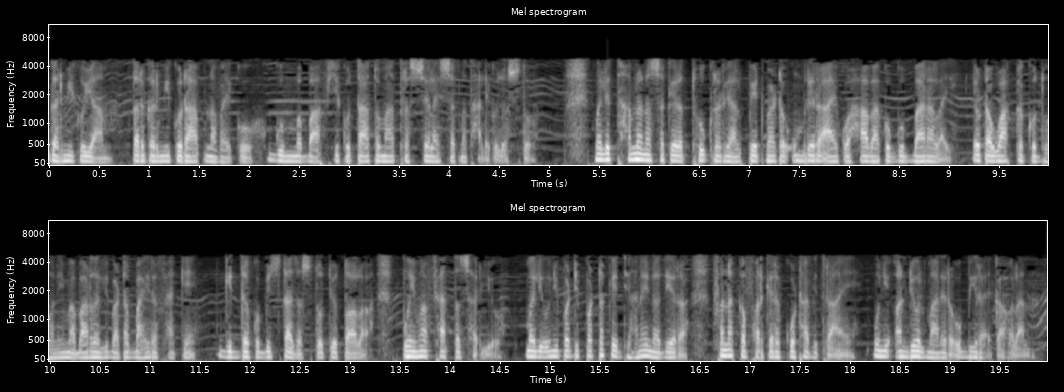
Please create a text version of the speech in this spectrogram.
गर्मीको याम तर गर्मीको राप नभएको गुम्म बाफिएको तातो मात्र सेलाइसक्न थालेको जस्तो। मैले थाम्न नसकेर थुक र र्याल पेटबाट उम्रेर आएको हावाको गुब्बारालाई एउटा वाक्कको ध्वनिमा बार्दलीबाट बाहिर फ्याँकेँ। गिद्धको बिस्ता जस्तो त्यो तल भुइँमा फ्यात्त छरियो। मैले उनीपट्टि पटक्कै ध्यानै नदिएर फनक्क फर्केर कोठाभित्र आएँ। उनी अन्ड्योल मानेर उभिरहेका होलान्।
